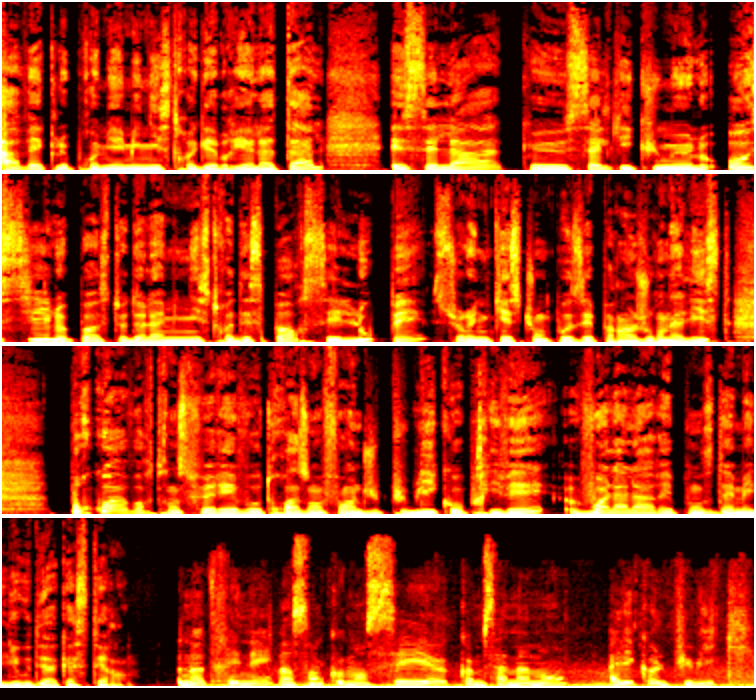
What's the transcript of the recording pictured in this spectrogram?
avec le premier ministre Gabriel Attal et c'est là que celle qui cumule aussi le poste de la ministre des Sports s'est loupée sur une question posée par un journaliste. Pourquoi avoir transféré vos trois enfants du public au privé? Voilà la réponse d'Amélie Oudéa-Castera. Notre aîné, Vincent, commençait euh, comme sa maman à l'école publique,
